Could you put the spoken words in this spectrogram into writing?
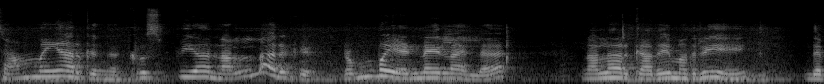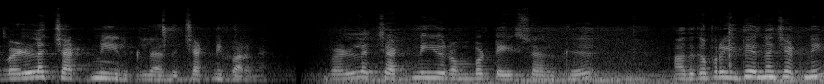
செம்மையாக இருக்குங்க. கிறிஸ்பியாக நல்லா இருக்குது ரொம்ப எண்ணெயெல்லாம் இல்லை. நல்லா இருக்குது அதே மாதிரி இந்த வெள்ளை சட்னி இருக்குல்ல அந்த சட்னி பாருங்கள் வெள்ளை சட்னியும் ரொம்ப டேஸ்ட்டாக இருக்குது அதுக்கப்புறம் இது என்ன சட்னி?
